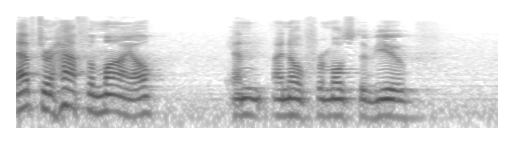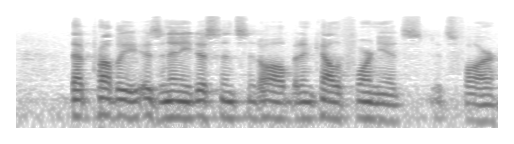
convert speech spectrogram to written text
After half a mile, and I know for most of you, that probably isn't any distance at all, but in California it's, it's far.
